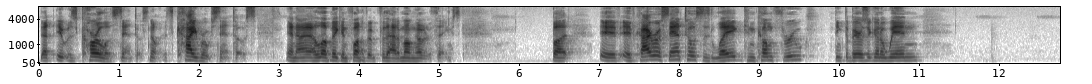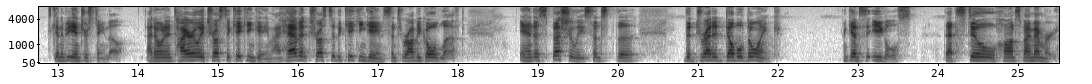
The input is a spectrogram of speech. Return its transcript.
that it was Carlos Santos. No, it's Cairo Santos. And I, I love making fun of him for that, among other things. But if if Cairo Santos' leg can come through, I think the Bears are going to win. It's going to be interesting though. I don't entirely trust the kicking game. I haven't trusted the kicking game since Robbie Gould left, and especially since the the dreaded double doink against the Eagles. That still haunts my memory.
